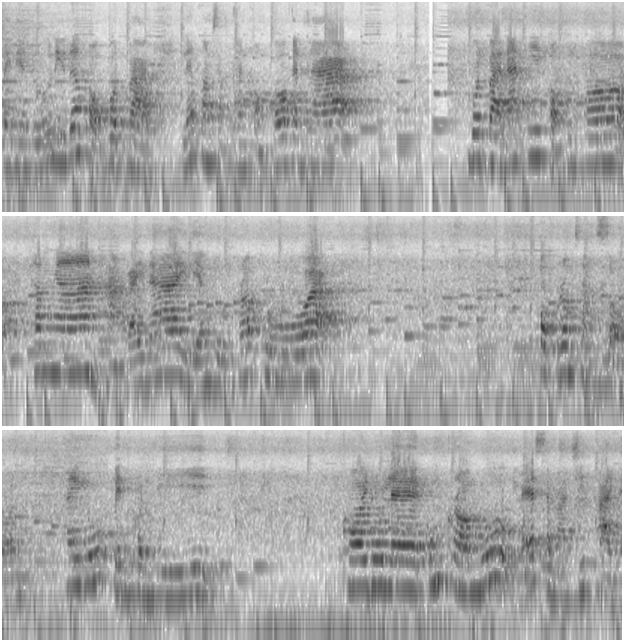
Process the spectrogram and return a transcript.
ไปเรียนรู้ในเรื่องของบทบาท และความสำคัญของพ่อกันค่ะ บทบาทหน้าที่ของคุณพ่อทำงานหาไรายได้เลี้ยงดูครอบครัว อบรมสั่งสอน ให้ลูกเป็นคนดี คอยดูแลคุ้มครองลูกและสมาชิกภายใน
